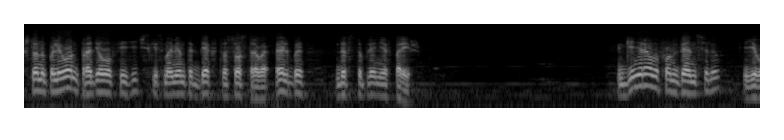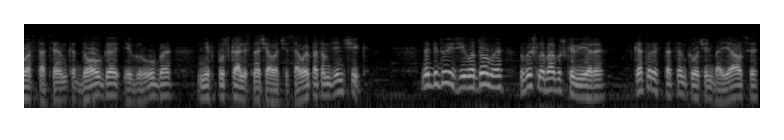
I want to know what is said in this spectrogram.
что Наполеон проделал физически с момента бегства с острова Эльбы до вступления в Париж. Генералу фон Венцелю, его Стаценко, долго и грубо не впускали сначала часовой, потом денщик. На беду из его дома вышла бабушка Вера, которой Стаценко очень боялся,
